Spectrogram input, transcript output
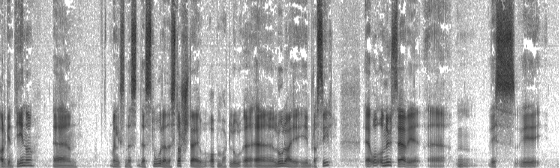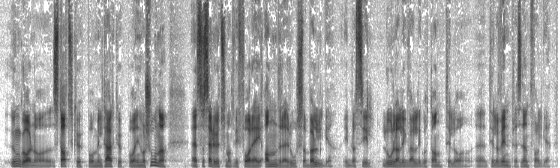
Argentina. men liksom det, det, store, det største, er jo åpenbart Lula i, i Brasil. og nå ser vi, hvis vi unngår noe statskupp og militærkupp og invasjoner, så ser det ut som at vi får ei andre rosa bølge i Brasil. Lula ligger veldig godt an til å, eh, til å vinne presidentvalget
